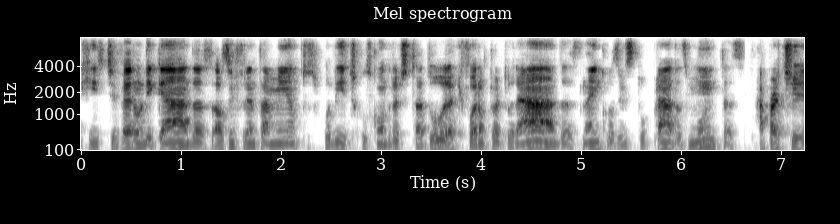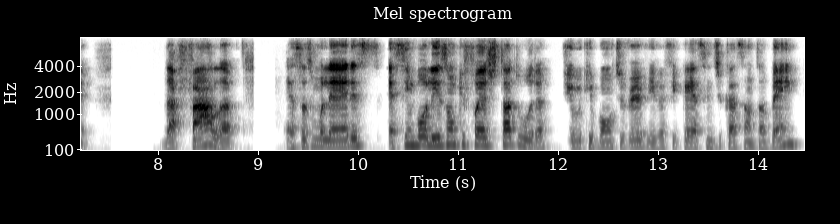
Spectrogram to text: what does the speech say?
que estiveram ligadas aos enfrentamentos políticos contra a ditadura, que foram torturadas, né, inclusive estupradas muitas, a partir da fala, essas mulheres é, simbolizam o que foi a ditadura. Filme Que Bom Te Ver Viva. Fica aí essa indicação também,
